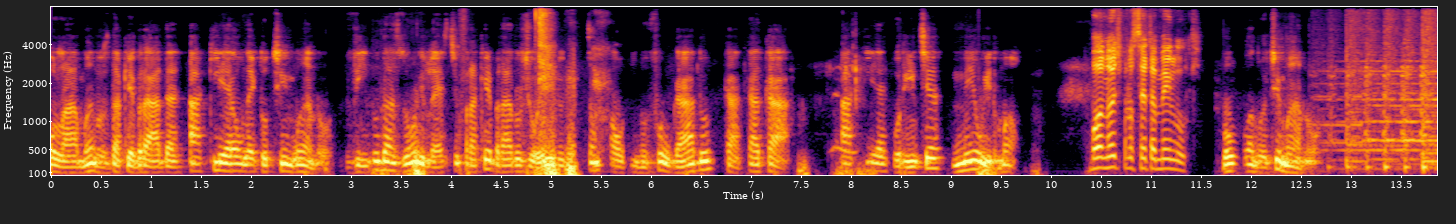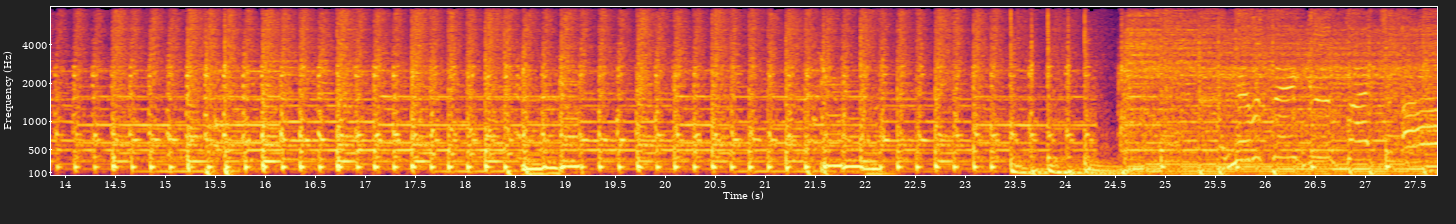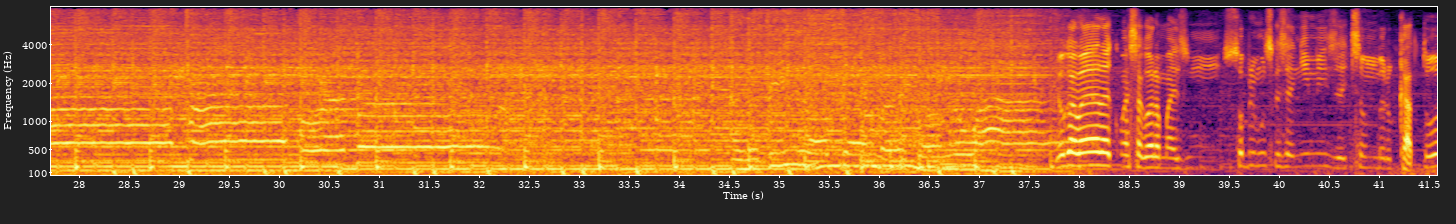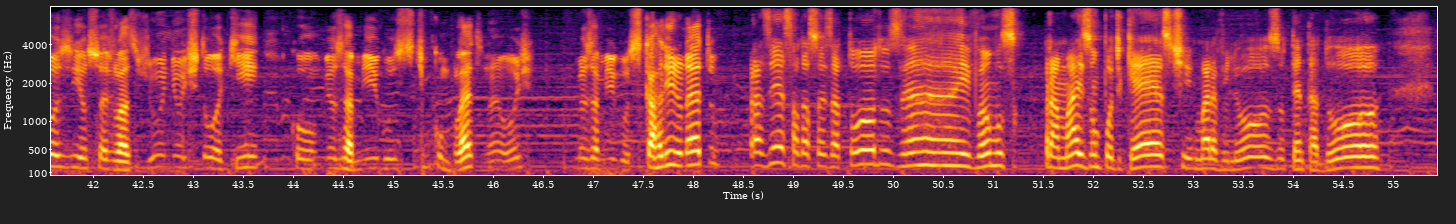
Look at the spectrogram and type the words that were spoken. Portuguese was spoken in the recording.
Olá, manos da quebrada, aqui é o Nectotim Mano, vindo da Zona Leste pra quebrar o joelho de São Paulo no folgado, kkk. Aqui é Corinthians, meu irmão. Boa noite pra você também, Luke. Boa noite, mano. Começa agora mais um Sobre Músicas e Animes, edição número 14. Eu sou Evilas Júnior, estou aqui com meus amigos, time completo, né, hoje. Meus amigos Carlinho Neto, Prazer, saudações a todos. Ai, vamos para mais um podcast maravilhoso, tentador,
